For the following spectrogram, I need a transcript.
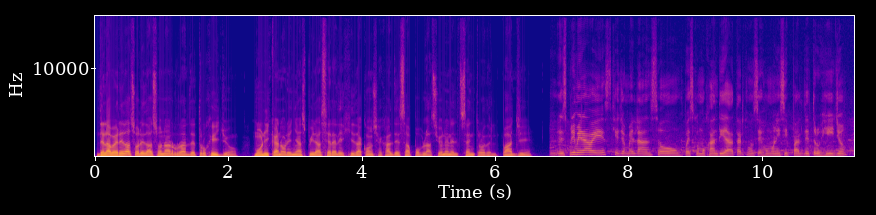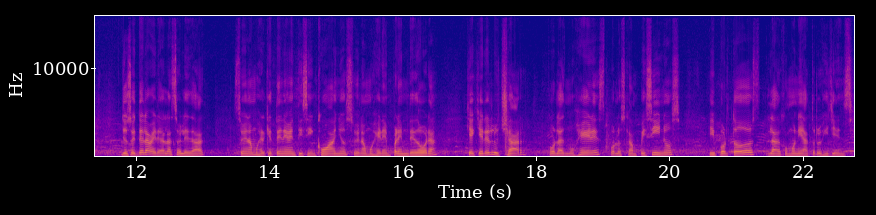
De la vereda Soledad, zona rural de Trujillo, Mónica Noreña aspira a ser elegida concejal de esa población en el centro del valle. Es primera vez que yo me lanzo pues, como candidata al Consejo Municipal de Trujillo. Yo soy de la vereda La Soledad, soy una mujer que tiene 25 años, soy una mujer emprendedora que quiere luchar por las mujeres, por los campesinos y por toda la comunidad trujillense.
